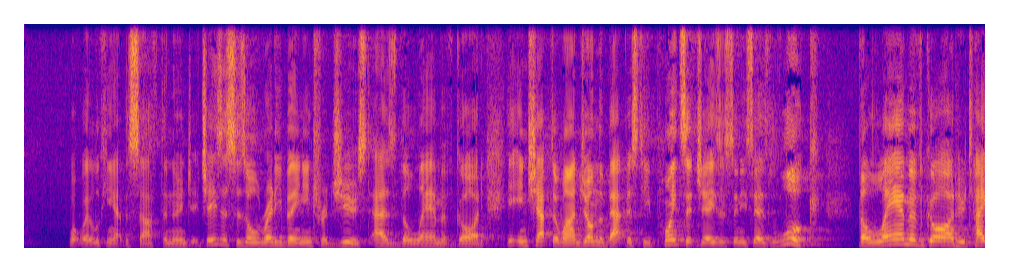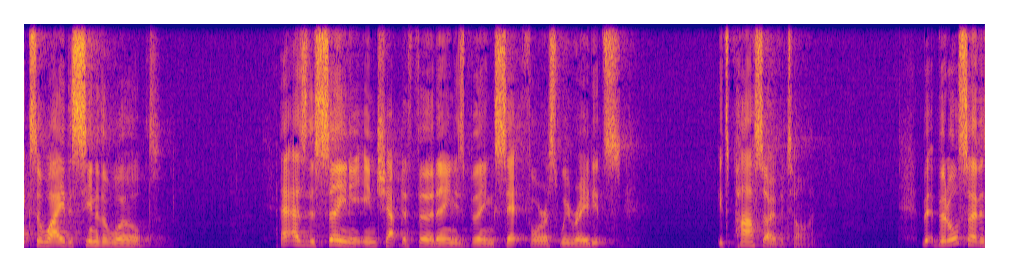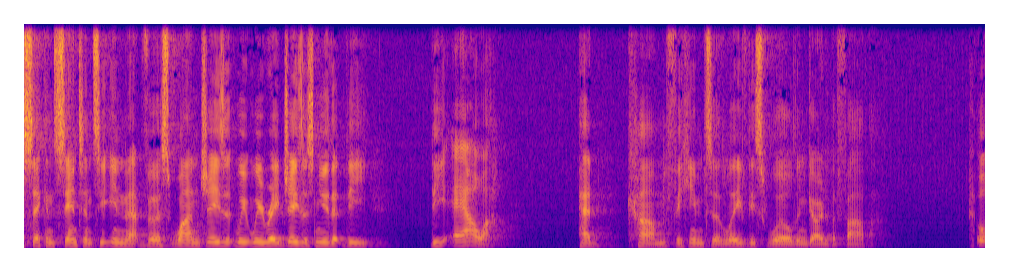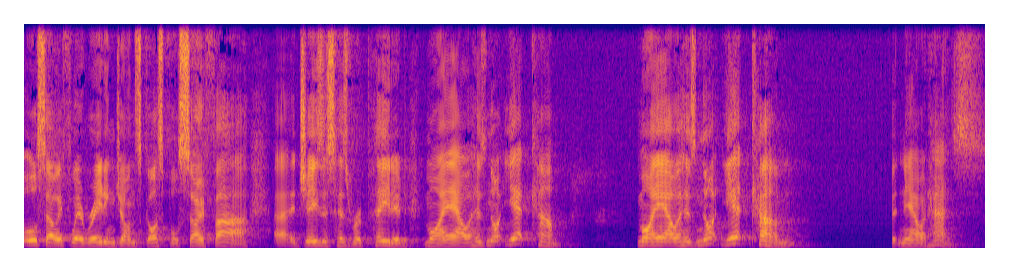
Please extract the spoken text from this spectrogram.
what we're looking at this afternoon, Jesus has already been introduced as the Lamb of God. In chapter 1, John the Baptist, he points at Jesus and he says, Look, the Lamb of God who takes away the sin of the world. As the scene in chapter 13 is being set for us, we read it's, it's Passover time. But, but also, the second sentence in that verse 1, Jesus, we, we read Jesus knew that the, the hour had come for him to leave this world and go to the Father. Also, if we're reading John's Gospel so far, uh, Jesus has repeated, My hour has not yet come. My hour has not yet come, but now it has.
